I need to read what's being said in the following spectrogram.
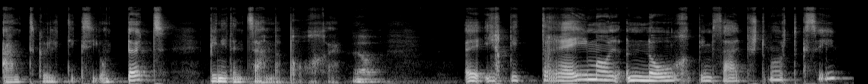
endgültig gewesen. Und dort bin ich dann zusammengebrochen. Ja. Äh, ich bin dreimal noch beim Selbstmord gewesen.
